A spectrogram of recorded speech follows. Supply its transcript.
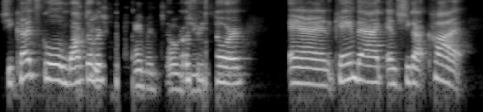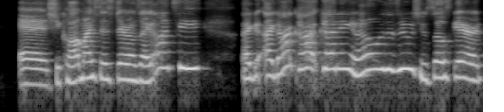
She cut school and walked over to the grocery you. store and came back and she got caught. And she called my sister and was like, Auntie, I, I got caught cutting and I don't know what to do. She was so scared.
